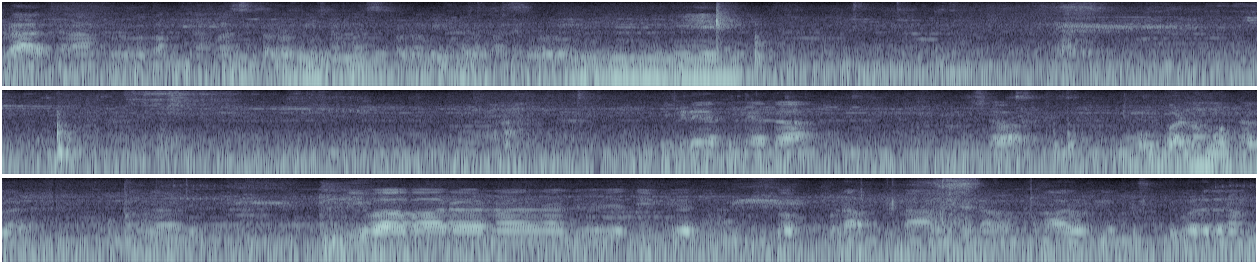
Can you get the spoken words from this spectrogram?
प्रार्थनापूर्वकम नमस्करोमी नमस्करोमी नमस्करोमी. इकडे तुम्ही आता तुमचं उपर्ण मोठं करा. दिवावारण दिव्य दू स्वप्न आरोग्य पुष्टीवर्धनम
